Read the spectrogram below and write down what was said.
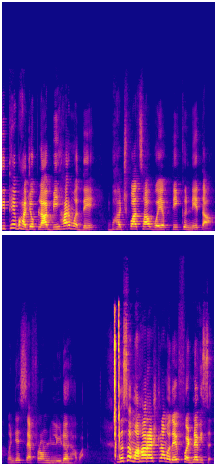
तिथे भाजपला बिहारमध्ये भाजपाचा वैयक्तिक नेता म्हणजे सॅफ्रॉन लीडर हवा. जसं महाराष्ट्रामध्ये फडणवीस आहेत.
